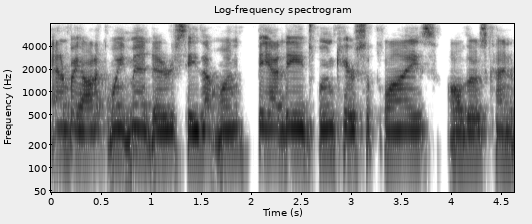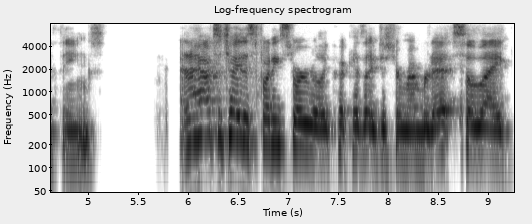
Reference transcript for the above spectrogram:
antibiotic ointment, did I already say that one? Band aids, wound care supplies, all those kind of things. And I have to tell you this funny story really quick because I just remembered it. So, like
